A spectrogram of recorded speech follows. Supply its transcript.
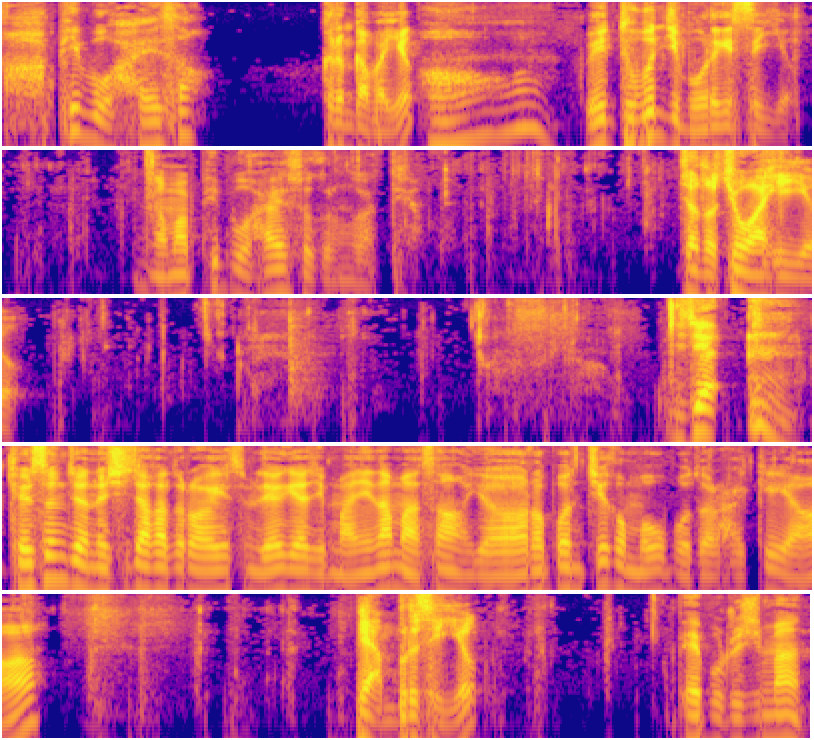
아 피부가 하얘서? 그런가 봐요. 어 왜 두부인지 모르겠어요. 아마 피부가 하얘서 그런 것 같아요. 저도 좋아해요. 이제 결승전을 시작하도록 하겠습니다. 여기 아직 많이 남아서 여러 번 찍어 먹어보도록 할게요. 배 안 부르세요? 배 부르지만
